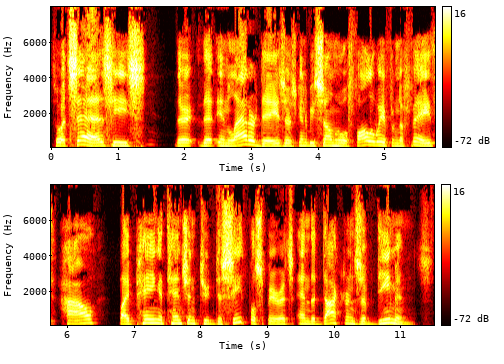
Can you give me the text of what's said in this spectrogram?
so it says he's there that in latter days there's going to be some who will fall away from the faith. How? By paying attention to deceitful spirits and the doctrines of demons.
